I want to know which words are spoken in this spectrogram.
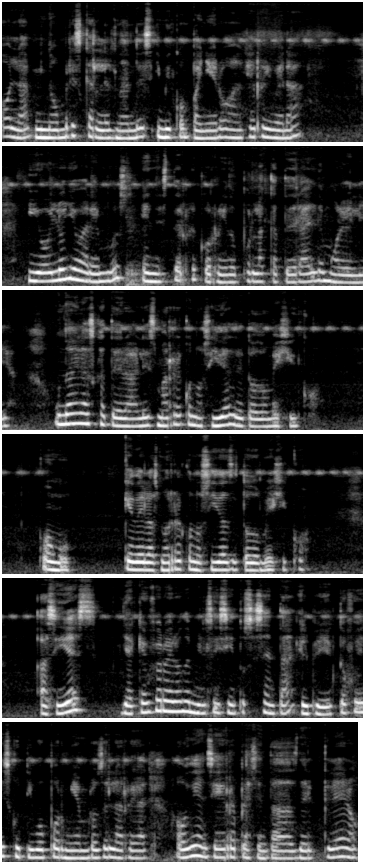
Hola, mi nombre es Carla Hernández y mi compañero Ángel Rivera y hoy lo llevaremos en este recorrido por la Catedral de Morelia, una de las catedrales más reconocidas de todo México. ¿Cómo? Que de las más reconocidas de todo México. Así es, ya que en febrero de 1660 el proyecto fue discutido por miembros de la Real Audiencia y representadas del clero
